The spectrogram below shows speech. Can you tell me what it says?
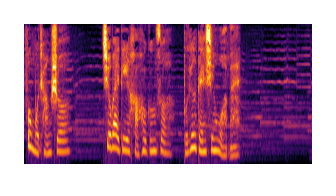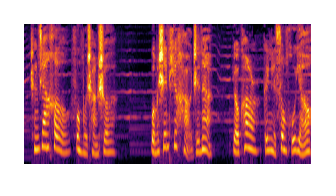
父母常说：“去外地好好工作，不用担心我们。”成家后，父母常说：“我们身体好着呢，有空给你送壶油。”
